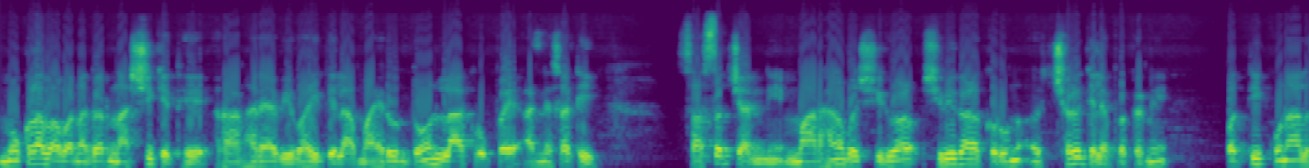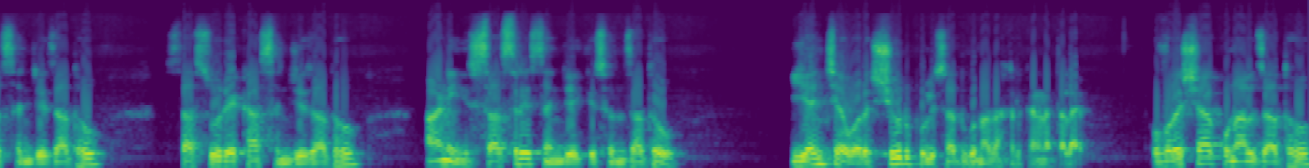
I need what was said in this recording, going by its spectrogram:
मोकळा बाबानगर नाशिक येथे राहणाऱ्या विवाहितेला माहेरून दोन लाख रुपये आणण्यासाठी सासरच्यांनी मारहाण व शिगाळ शिवीगाळ करून छळ केल्याप्रकरणी पती कुणाल संजय जाधव सासू रेखा संजय जाधव आणि सासरे संजय किसन जाधव यांच्यावर शिरूर पोलिसात गुन्हा दाखल करण्यात आलाय. वर्षा कुणाल जाधव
